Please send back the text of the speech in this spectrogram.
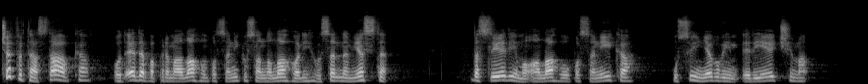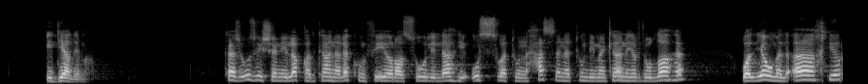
Četvrta stavka od edeba prema Allahom poslaniku sallallahu alihi wasallam jeste da slijedimo Allahu poslanika u svim njegovim riječima i dijelima. Kaže uzvišeni laqad kana lakum fi rasulillahi uswatun hasanatun liman kana yarju Allaha wal yawm al akhir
